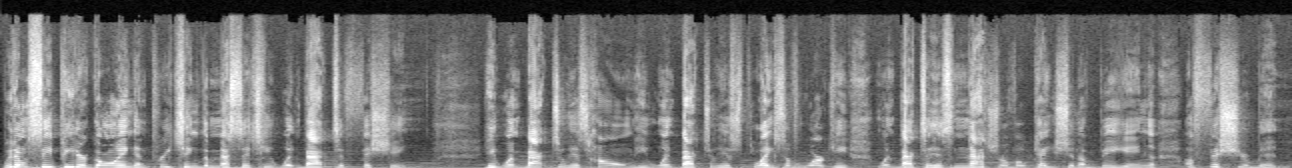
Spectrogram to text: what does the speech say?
We don't see Peter going and preaching the message. He went back to fishing. He went back to his home. He went back to his place of work. He went back to his natural vocation of being a fisherman.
